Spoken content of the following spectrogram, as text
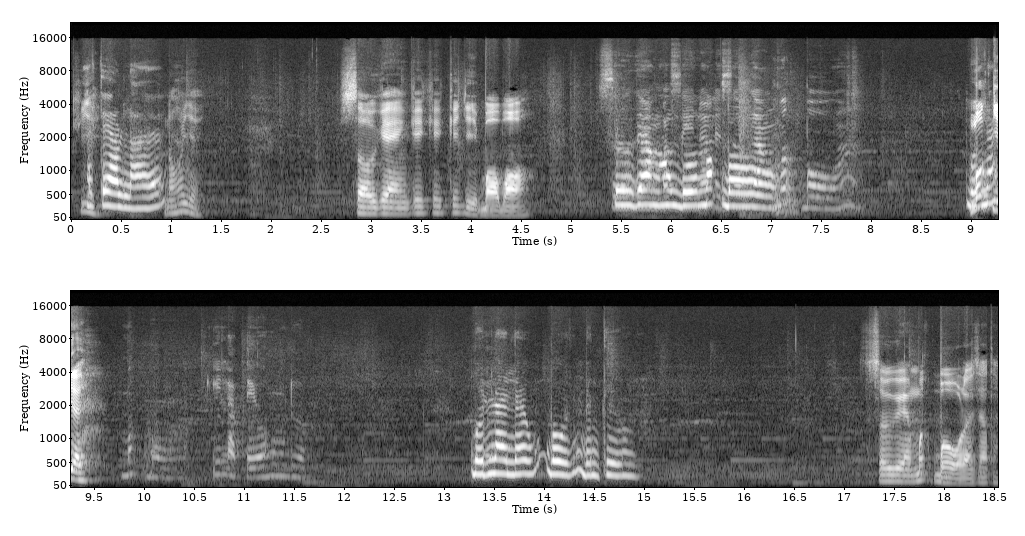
Cái gì? Teo lại. Nói gì? Sơ gan cái cái cái gì bò bò sơ gan hôm bữa móc bồ mất bồ á. Mất gì? Mất bồ ý là tiểu không được. Bữa nay là bồ bình thường. Sơ gan mất bồ là sao ta?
